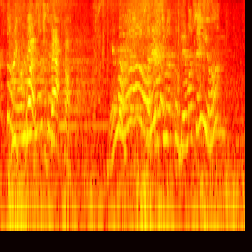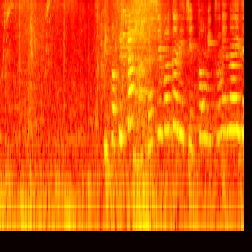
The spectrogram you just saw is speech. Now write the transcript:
んと呼んでいます.でも私は飛べませんよピッパピッパ。私ばかりじっと見つめないで。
